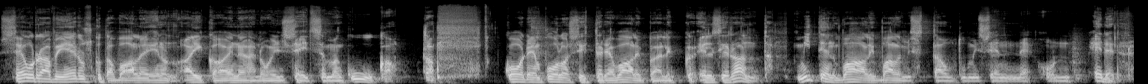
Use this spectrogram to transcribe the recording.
Seuraaviin eduskuntavaaleihin on aikaa enää noin seitsemän kuukautta. KDn puoluesihteeri ja vaalipäällikkö Elsi Ranta, miten vaalivalmistautumisenne on edennyt?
